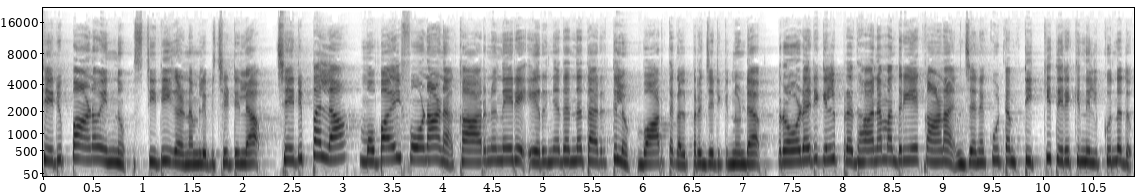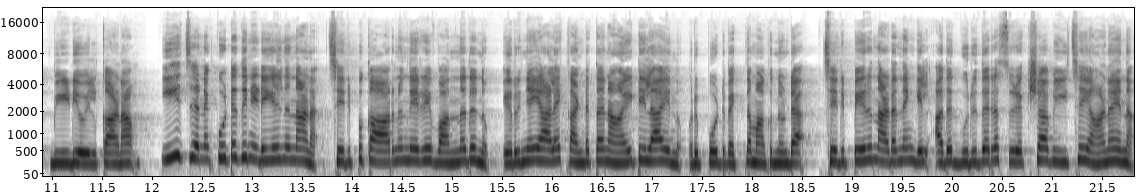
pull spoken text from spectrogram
ചെരുപ്പാണോ എന്നും സ്ഥിരീകരണം ലഭിച്ചിട്ടില്ല. ചെരുപ്പല്ല മൊബൈൽ ഫോണാണ് കാറിനു നേരെ എറിഞ്ഞതെന്ന തരത്തിലും വാർത്തകൾ പ്രചരിക്കുന്നുണ്ട്. റോഡരികിൽ പ്രധാനമന്ത്രിയെ കാണാൻ ജനക്കൂട്ടം തിക്കി തിരക്കി നിൽക്കുന്നതും വീഡിയോയിൽ കാണാം. ഈ ജനക്കൂട്ടത്തിനിടയിൽ നിന്നാണ് ചെരുപ്പ് കാറിനു നേരെ വന്നതെന്നും എറിഞ്ഞയാളെ കണ്ടെത്താനായിട്ടില്ല എന്നും റിപ്പോർട്ട് വ്യക്തമാക്കുന്നുണ്ട്. ചെരുപ്പേറ് നടന്നെങ്കിൽ അത് ഗുരുതര സുരക്ഷാ വീഴ്ചയാണ് എന്ന്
